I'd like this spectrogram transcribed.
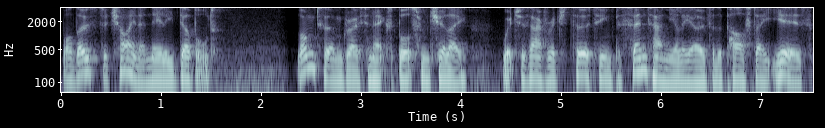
while those to China nearly doubled. Long term growth in exports from Chile, which has averaged 13% annually over the past eight years,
